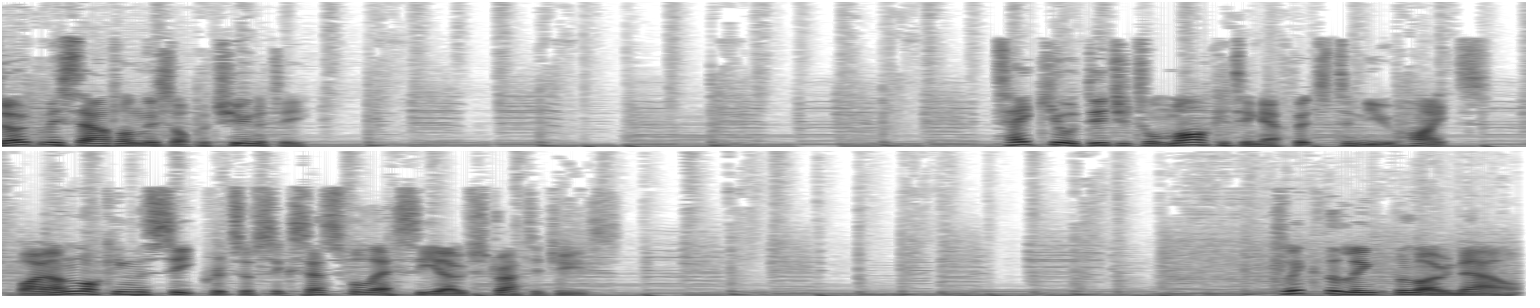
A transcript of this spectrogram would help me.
Don't miss out on this opportunity. Take your digital marketing efforts to new heights by unlocking the secrets of successful SEO strategies. Click the link below now.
